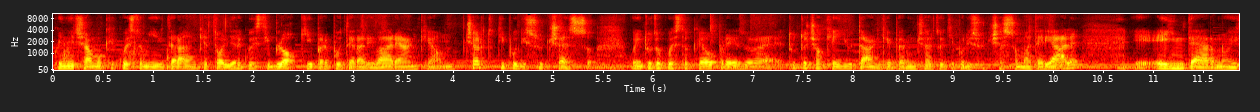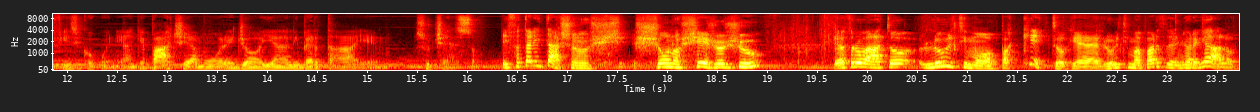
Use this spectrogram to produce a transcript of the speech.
Quindi diciamo che questo mi aiuterà anche a togliere questi blocchi per poter arrivare anche a un certo tipo di successo. Quindi tutto questo che ho preso è tutto ciò che aiuta anche per un certo tipo di successo materiale e, e interno e fisico, quindi anche pace, amore, gioia, libertà e successo. E fatalità sono, sono sceso giù e ho trovato l'ultimo pacchetto che è l'ultima parte del mio regalo.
